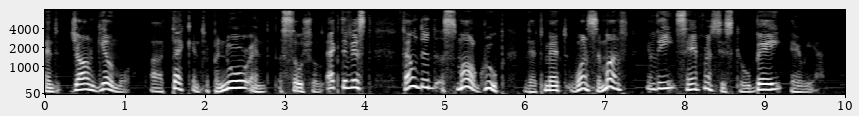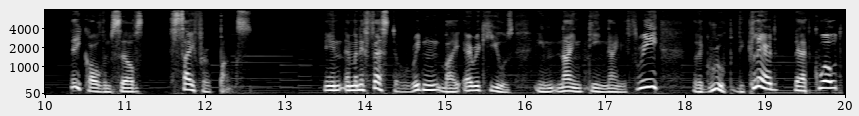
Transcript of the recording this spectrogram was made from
and John Gilmore, a tech entrepreneur and a social activist, founded a small group that met once a month in the San Francisco Bay Area. They called themselves Cypherpunks. In a manifesto written by Eric Hughes in 1993, the group declared that, quote,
